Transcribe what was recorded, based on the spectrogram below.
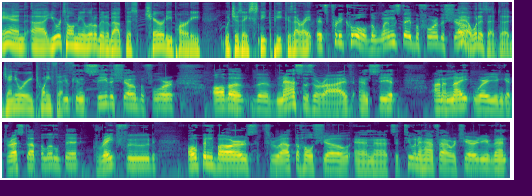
and uh, you were telling me a little bit about this charity party, which is a sneak peek. Is that right? It's pretty cool. The Wednesday before the show. Oh, yeah. What is that? Uh, January 25th. You can see the show before all the, the masses arrive and see it on a night where you can get dressed up a little bit, great food, open bars throughout the whole show, and uh, it's a two and a half hour charity event.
